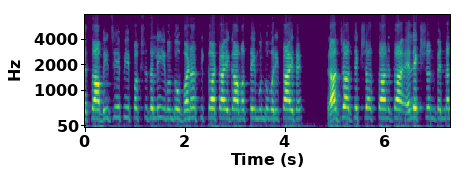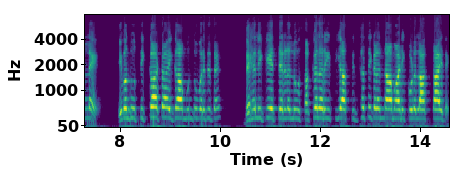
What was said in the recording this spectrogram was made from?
ಎಸ್ ಬಿಜೆಪಿ ಪಕ್ಷದಲ್ಲಿ ಈ ಒಂದು ಬಣ ತಿಕ್ಕಾಟ ಈಗ ಮತ್ತೆ ಮುಂದುವರಿತಾ ಇದೆ. ರಾಜ್ಯಾಧ್ಯಕ್ಷ ಸ್ಥಾನದ ಎಲೆಕ್ಷನ್ ಬೆನ್ನಲ್ಲೇ ಈ ಒಂದು ತಿಕ್ಕಾಟ ಈಗ ಮುಂದುವರೆದಿದೆ. ದೆಹಲಿಗೆ ತೆರಳಲು ಸಕಲ ರೀತಿಯ ಸಿದ್ಧತೆಗಳನ್ನ ಮಾಡಿಕೊಳ್ಳಲಾಗ್ತಾ ಇದೆ.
